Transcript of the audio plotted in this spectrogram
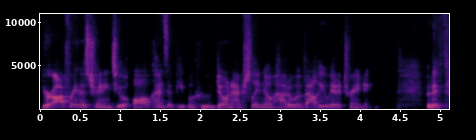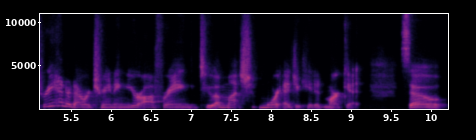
you're offering this training to all kinds of people who don't actually know how to evaluate a training. But a 300 hour training, you're offering to a much more educated market. So,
